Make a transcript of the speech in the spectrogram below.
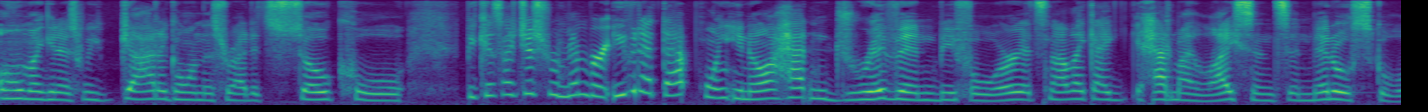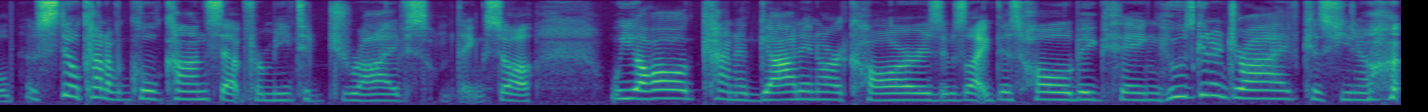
oh my goodness, we've got to go on this ride. It's so cool. Because I just remember, even at that point, you know, I hadn't driven before. It's not like I had my license in middle school. It was still kind of a cool concept for me to drive something. So we all kind of got in our cars. It was like this whole big thing. Who's going to drive? Because, you know,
